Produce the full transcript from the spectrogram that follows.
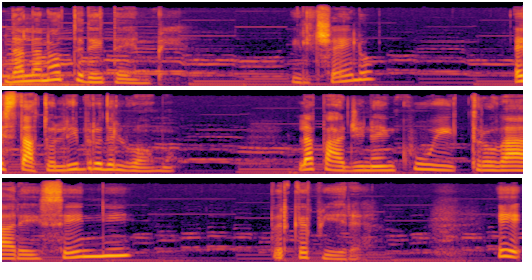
Dalla notte dei tempi, il cielo è stato il libro dell'uomo, la pagina in cui trovare i segni per capire e,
